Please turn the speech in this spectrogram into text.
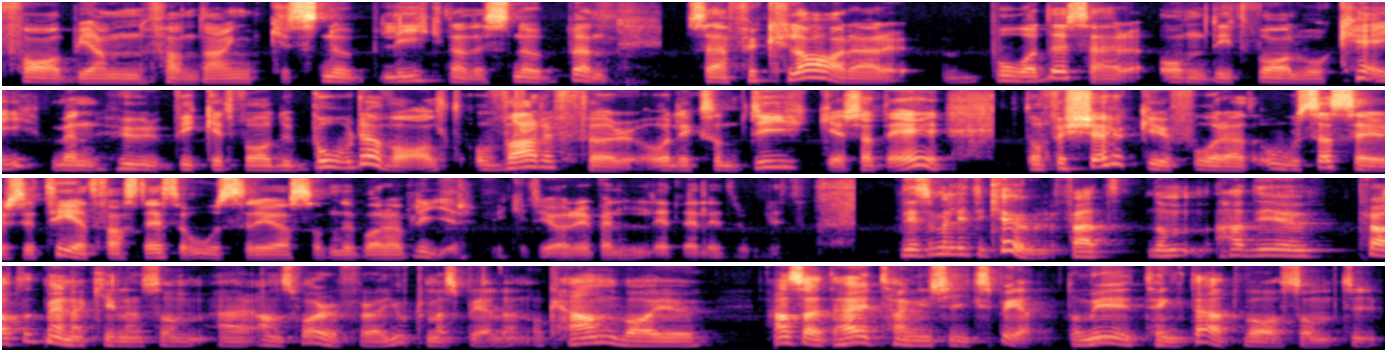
Fabian van Dank snubb, liknande snubben så här förklarar både så här om ditt val var okej, men hur, vilket val du borde ha valt och varför och liksom dyker. Så att det är, de försöker ju få det att osa seriositet fast det är så oseriöst som det bara blir, vilket gör det väldigt, väldigt roligt. Det som är lite kul, för att de hade ju pratat med den här killen som är ansvarig för att ha gjort de här spelen. Och han var ju, han sa att det här är tongue in spel De är ju tänkta att vara som typ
